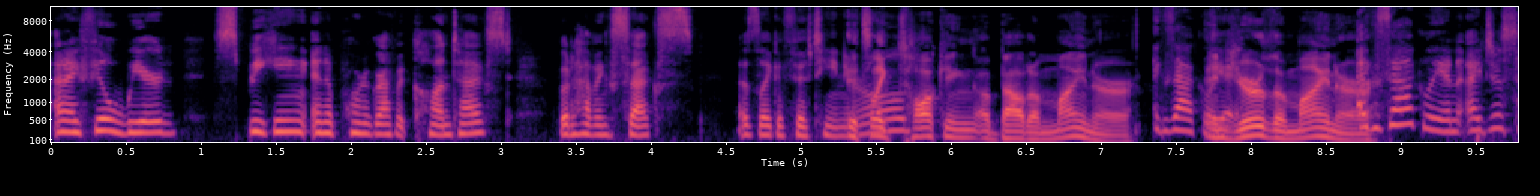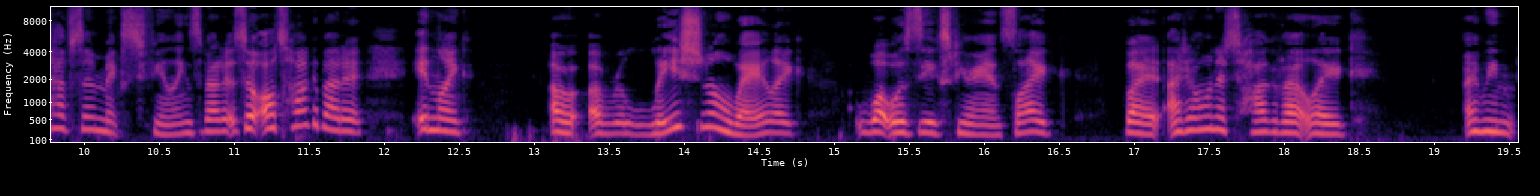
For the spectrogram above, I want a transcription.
And I feel weird speaking in a pornographic context, but having sex as like a 15 year old. it's like talking about a minor, Exactly. and you're the minor. Exactly. And I just have some mixed feelings about it. So I'll talk about it in like a, a relational way. Like, what was the experience like? But I don't want to talk about like, I mean,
